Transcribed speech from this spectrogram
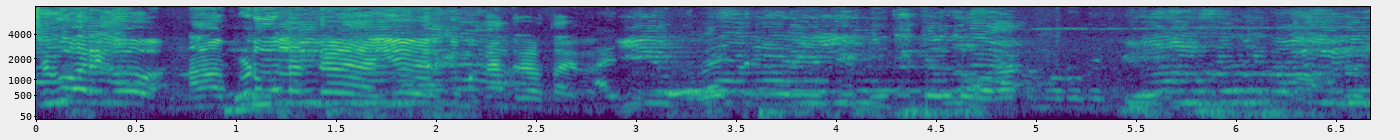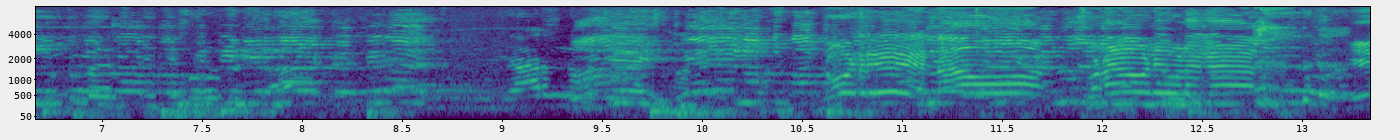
ಸಿಗುವವರೆಗೂ ನಾವು ಬಿಡುದಿಲ್ಲ ಅಂತೇಳಿ ಈ ವೇದಿಕೆ ಮುಖಾಂತರ ಹೇಳ್ತಾ ಇದ್ದಾರೆ. ನೋಡ್ರಿ ನಾವು ಚುನಾವಣೆ ಒಳಗ ಈ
